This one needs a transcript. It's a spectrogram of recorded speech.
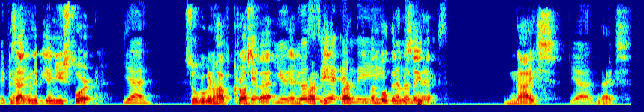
Okay. Is that going to be a new sport? Yeah. So we're going to have It, CrossFit you, and then burpee, it in burpee the Wimbledon beside it. Olympics. Nice, Yeah. nice.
